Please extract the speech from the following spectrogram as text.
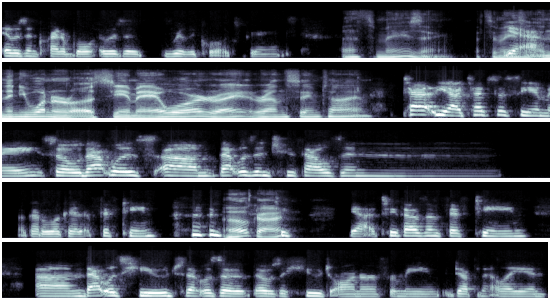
it was incredible. It was a really cool experience. That's amazing. That's amazing. Yeah. And then you won a, a CMA award, right? Around the same time. Te- yeah, Texas CMA. So that was um that was in 2000 I got to look at it 15. Okay. Yeah, 2015. Um that was huge. That was a that was a huge honor for me definitely and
